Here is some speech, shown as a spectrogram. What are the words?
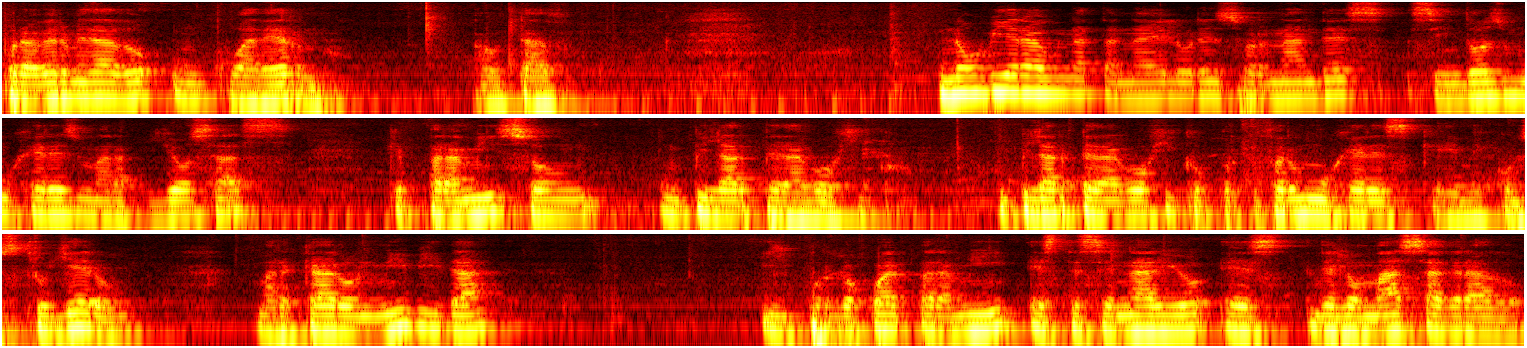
por haberme dado un cuaderno pautado. No hubiera un Natanael Lorenzo Hernández sin dos mujeres maravillosas que para mí son un pilar pedagógico. Un pilar pedagógico porque fueron mujeres que me construyeron, marcaron mi vida y por lo cual para mí este escenario es de lo más sagrado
